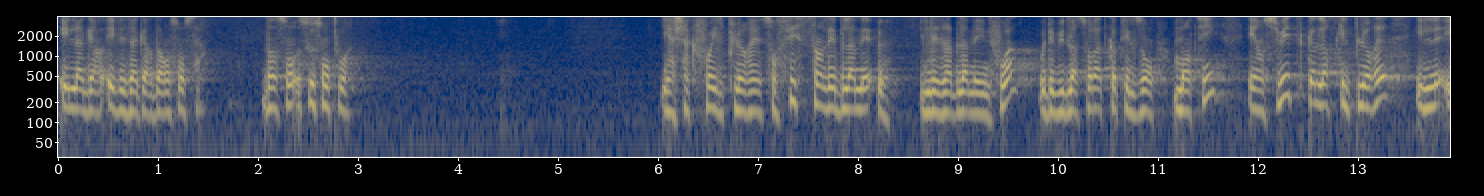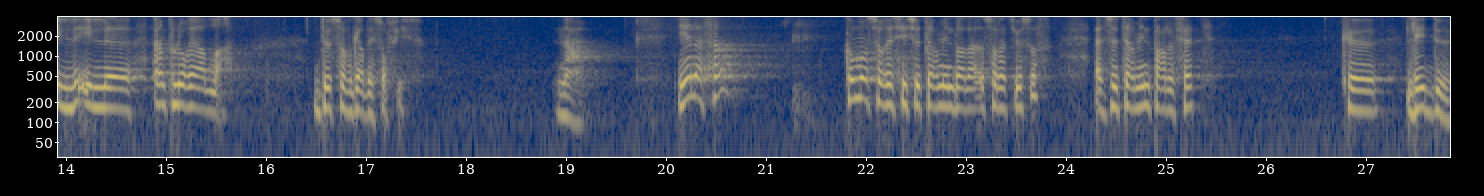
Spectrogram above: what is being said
et les a gardés en son sein, dans son, sous son toit. Et à chaque fois, il pleurait son fils sans les blâmer eux. Il les a blâmés une fois, au début de la sourate, quand ils ont menti, et ensuite, lorsqu'il pleurait, il, il, euh, implorait Allah de sauvegarder son fils. Non. Et à la fin, comment ce récit se termine dans la sourate Yusuf Elle se termine par le fait que les deux,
